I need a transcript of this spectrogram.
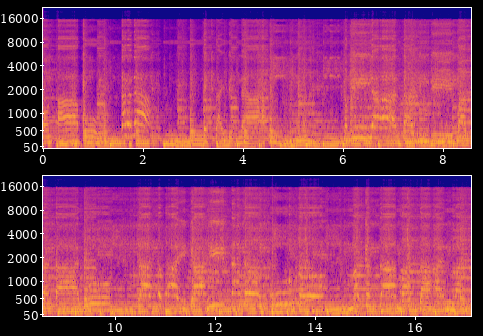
Mount Apo Tara na! Excited na ako Kami lahat ay hindi matatalo Sasabay kahit anong puso Magkasama saan man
